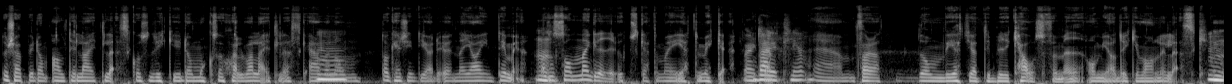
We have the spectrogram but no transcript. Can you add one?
Då köper ju de alltid lightläsk och så dricker ju de också själva lightläsk även Mm. om de kanske inte gör det när jag inte är med. Mm. Alltså sådana grejer uppskattar man ju jättemycket. Verkligen. Verkligen. Ehm, för att de vet ju att det blir kaos för mig om jag dricker vanlig läsk. Mm.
